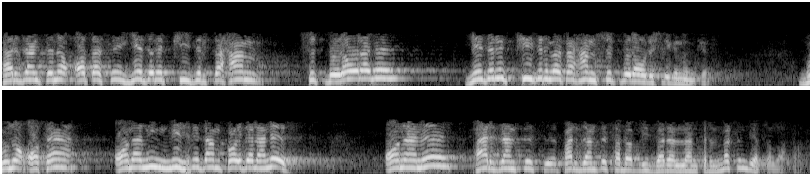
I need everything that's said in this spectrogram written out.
Farzandini otasi yedirib kiydirsa ham sut beraveradi yedirib kiydirmasa ham sut beraverishligi mumkin. Buni ota onaning mehridan foydalanib onani farzandi farzandi sababli zararlantirilmasin deyapti alloh taolo.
